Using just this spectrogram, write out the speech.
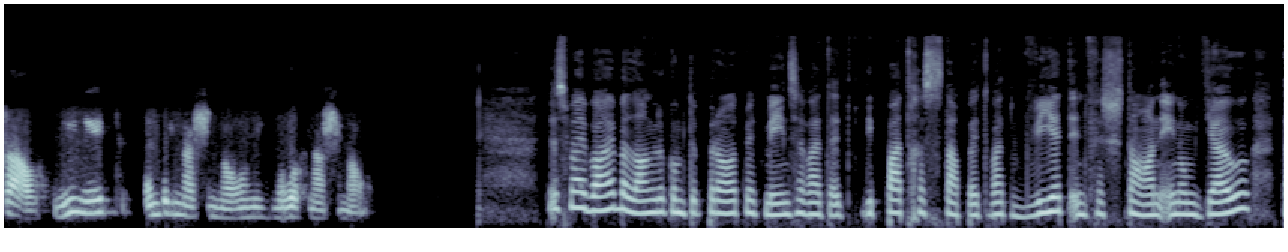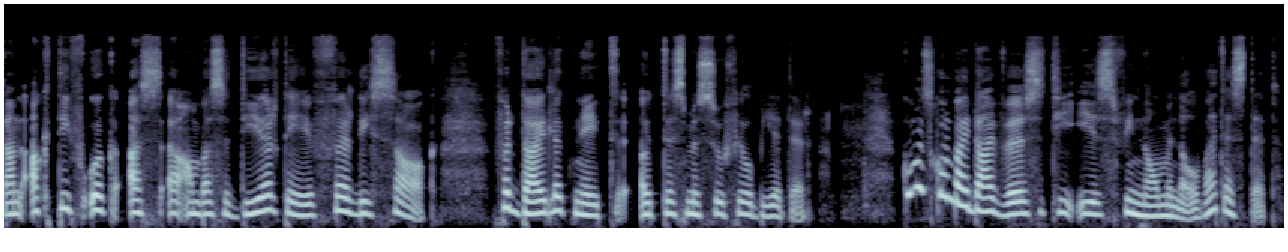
vel, nie net internasionaal nie, maar ook nasionaal. Dis my baie belangrik om te praat met mense wat uit die pad gestap het, wat weet en verstaan en om jou dan aktief ook as 'n ambassadeur te hê vir die saak. Verduidelik net outisme soveel beter. Kom ons kom by diversity is phenomenal. Wat is dit?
